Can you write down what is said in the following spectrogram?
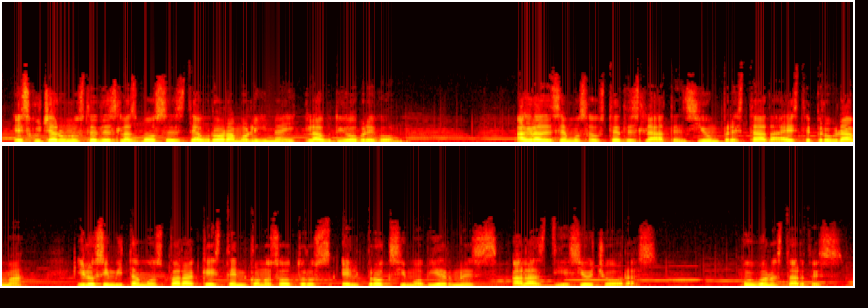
escucharon ustedes las voces de Aurora Molina y Claudio Obregón. Agradecemos a ustedes la atención prestada a este programa y los invitamos para que estén con nosotros el próximo viernes a las 18 horas. Muy buenas tardes.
